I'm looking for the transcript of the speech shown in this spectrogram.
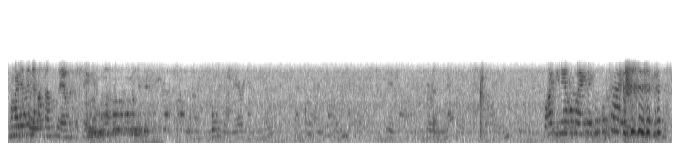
Baka naman niya kasama, mayaman kasi. Baka di na yung kumain na itong pagkain.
